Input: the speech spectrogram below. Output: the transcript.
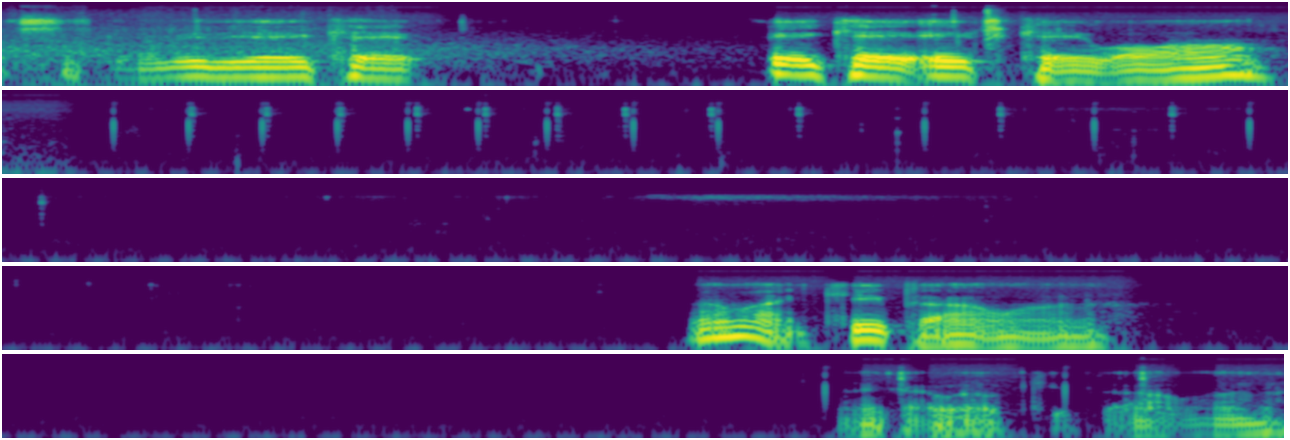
This is gonna be the AK AK wall. I might keep that one. I think I will keep that one.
